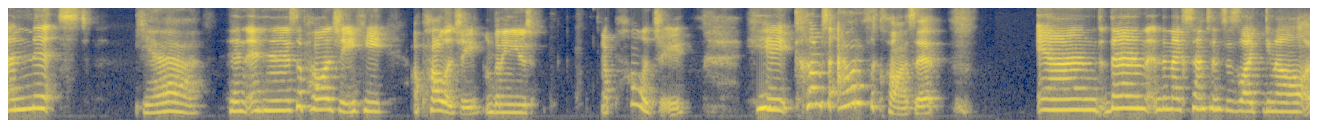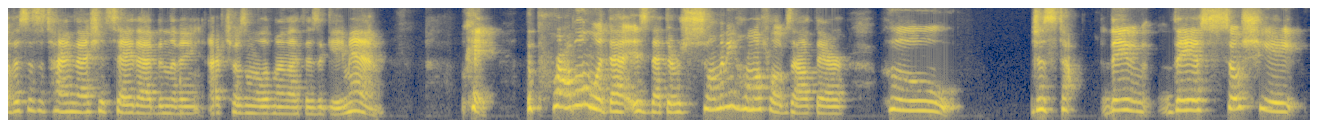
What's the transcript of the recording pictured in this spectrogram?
amidst, yeah, and in his apology, he apology. I'm going to use apology, he comes out of the closet and then the next sentence is like, you know, this is a time that I should say that I've been living, I've chosen to live my life as a gay man. Okay, the problem with that is that there's so many homophobes out there who just they they associate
